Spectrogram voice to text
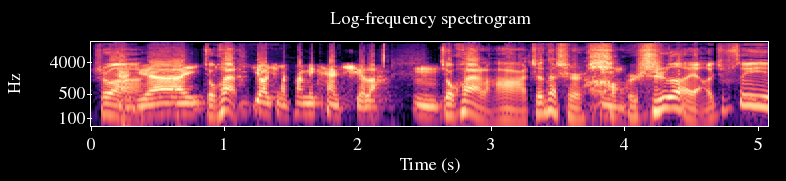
是吧？感觉就快了要想还没看齐了。嗯，就快了啊！真的是好热呀！就所以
